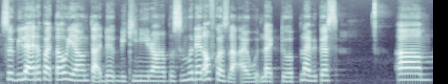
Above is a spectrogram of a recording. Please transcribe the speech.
So bila I dapat tahu yang tak ada bikini round apa semua, then of course lah I would like to apply because um,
